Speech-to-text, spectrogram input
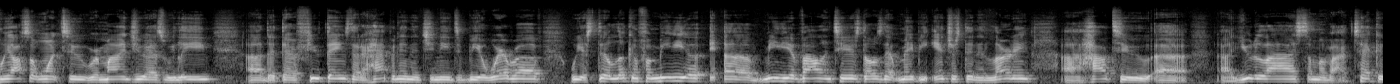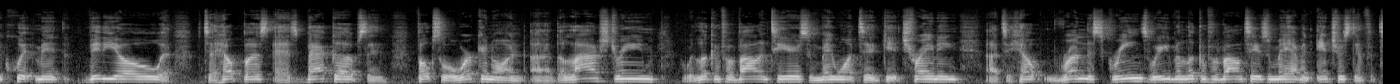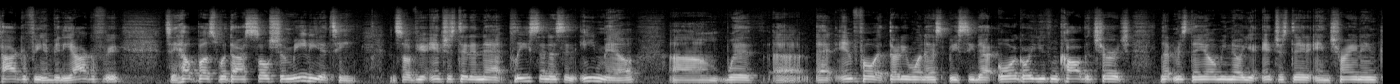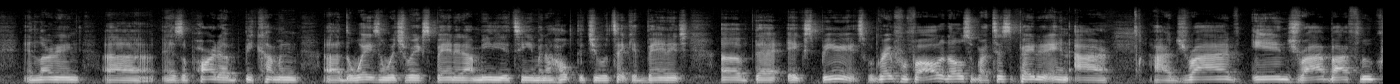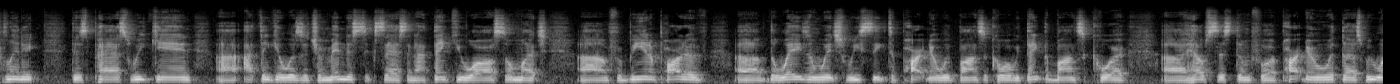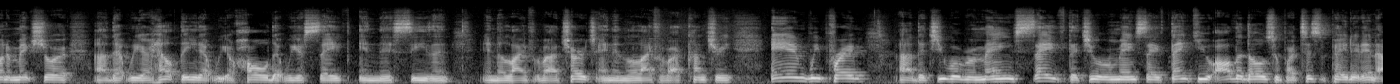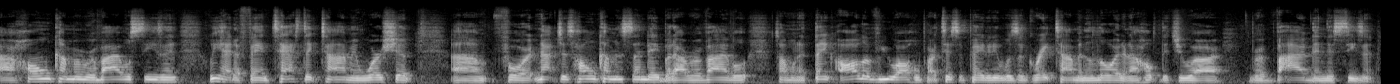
We also want to remind you as we leave uh, that there are a few things that are happening that you need to be aware of. We are still looking for media uh, media volunteers, those that may be interested in learning uh, how to uh, uh, utilize some of our tech equipment, video to help us as backups and folks who are working on uh, the live stream. We're looking for volunteers who may want to get training uh, to help run the screens. We're even looking for volunteers who may have an interest in photography and videography to help us with our social media team. And so if you're interested in that, please send us an email um, with uh, at info at 31sbc.org or you can call the church. Let Miss Naomi know you're interested in training and learning uh, as a part of becoming uh, the ways in which we're expanding our media team. And I hope that you will take advantage of that experience. We're grateful for all of those who participated in our our drive-in, drive-by flu clinic this past weekend. Uh, I think it was a tremendous success, and I thank you all so much um, for being a part of uh, the ways in which we seek to partner with Bon Secours. We thank the Bon Secours uh, health system for partnering with us. We want to make sure uh, that we are healthy, that we are whole, that we are safe in this season in the life of our church and in the life of our country. And we pray uh, that you will remain safe, that you will remain safe. Thank you, all of those who participated in our homecoming revival season. We had a fantastic time in worship um, for not just homecoming Sunday, but our revival. So I want to thank all of you all who participated. It was a great time in the Lord, and I hope that you are revived in this season.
